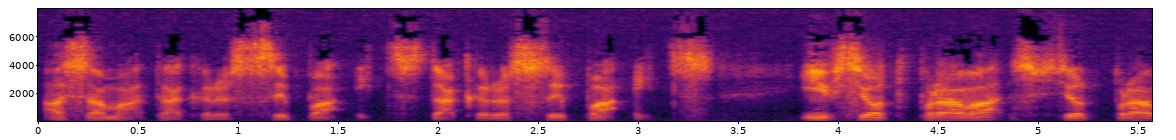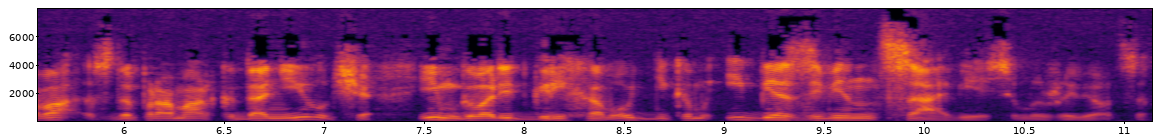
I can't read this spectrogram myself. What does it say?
а сама так рассыпается, так рассыпается, и все-то права, все-то права, с да про Марка Даниловича, им, говорит, греховодникам и без венца весело живется.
